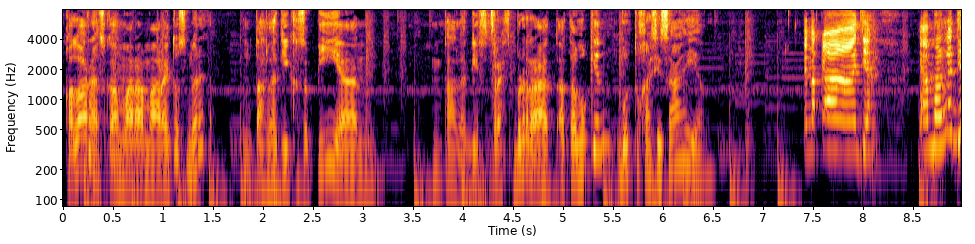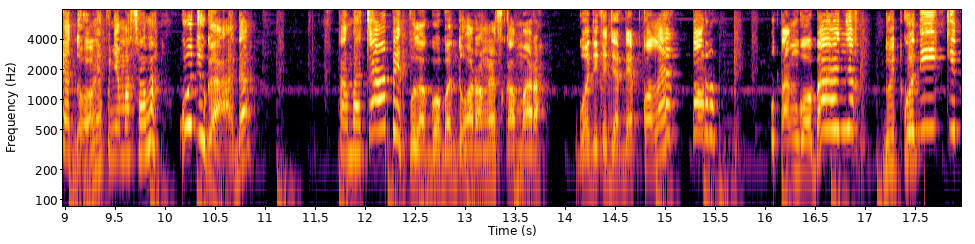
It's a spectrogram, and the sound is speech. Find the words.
kalau orang suka marah-marah itu sebenarnya entah lagi kesepian entah lagi stres berat atau mungkin butuh kasih sayang enak aja emangnya dia doang yang punya masalah gue juga ada Tambah capek pula gue bantu orang yang suka marah. Gue dikejar debt collector. Utang gue banyak, duit gue dikit.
